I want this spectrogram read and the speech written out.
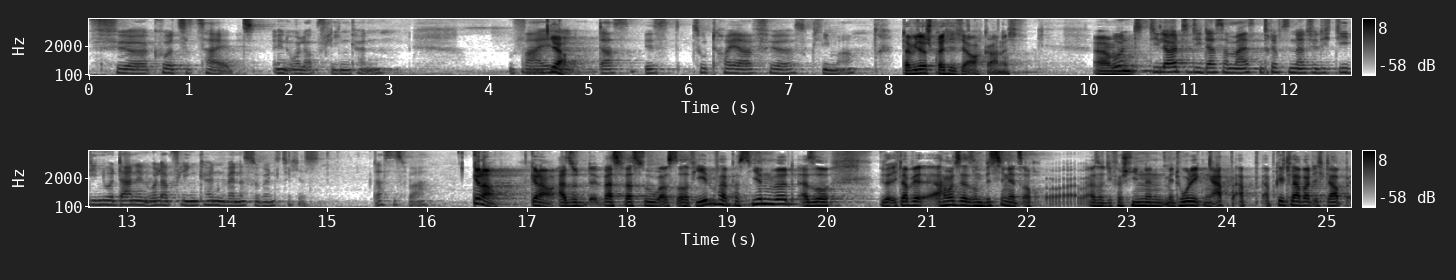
für kurze Zeit in Urlaub fliegen können, weil ja. das ist zu teuer fürs Klima. Da widerspreche ich ja auch gar nicht. Ähm Und die Leute, die das am meisten trifft, sind natürlich die, die nur dann in Urlaub fliegen können, wenn es so günstig ist. Das ist wahr. Genau, genau. Also was, was du was auf jeden Fall passieren wird, also ich glaube, wir haben uns ja so ein bisschen jetzt auch, also die verschiedenen Methodiken ab, ab, abgeklappert. Ich glaube,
